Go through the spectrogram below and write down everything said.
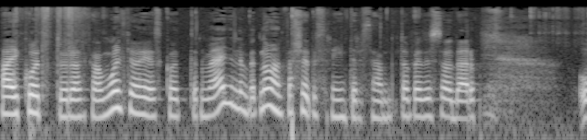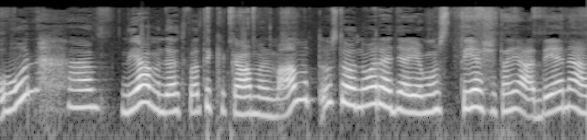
ai, ko tu tur atkal muļķojies, ko tu tur mēģini, bet, nu, man pašai tas ir interesanti, tāpēc es to daru. Un, uh, jā, man ļoti patika, kā man mamma uz to norēģēja, jo mums tieši tajā dienā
